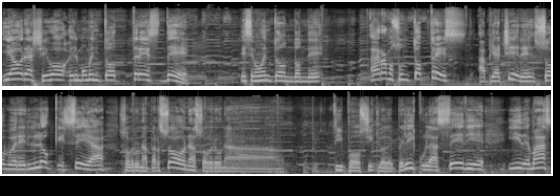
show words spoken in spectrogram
Y ahora llegó el momento 3D. Ese momento en donde agarramos un top 3 a piacere sobre lo que sea, sobre una persona, sobre una tipo ciclo de película, serie y demás.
